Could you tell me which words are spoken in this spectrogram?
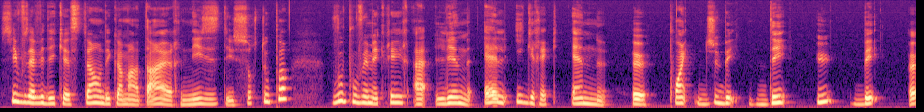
Si vous avez des questions, des commentaires, n'hésitez surtout pas. Vous pouvez m'écrire à lyn, l y n e point dubé, d u b e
